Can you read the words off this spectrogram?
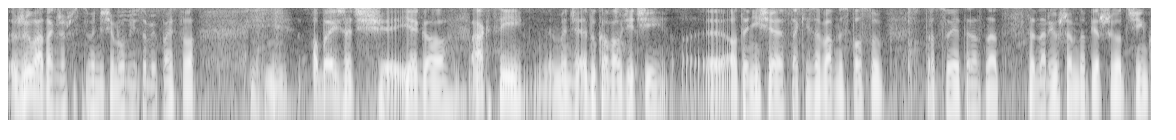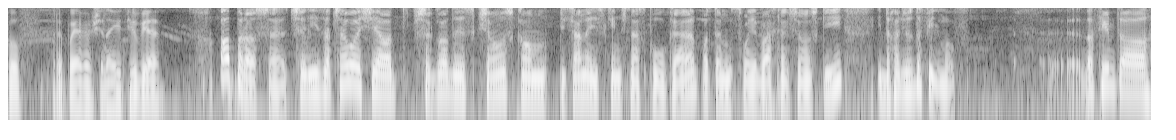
żyła, także wszyscy będziecie mogli sobie Państwo obejrzeć jego w akcji. Będzie edukował dzieci e, o tenisie w taki zabawny sposób. Pracuje teraz nad scenariuszem do pierwszych odcinków, które pojawią się na YouTubie. O proszę, czyli zaczęło się od przygody z książką pisanej z kimś na spółkę, potem swoje własne książki i dochodzisz do filmów. No film to...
